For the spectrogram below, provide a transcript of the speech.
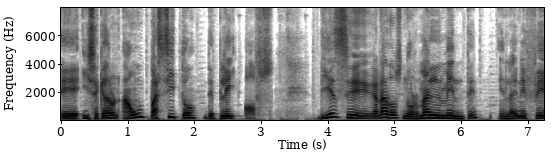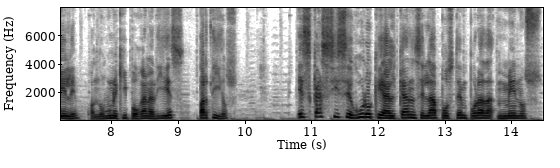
Eh, y se quedaron a un pasito de playoffs. 10 eh, ganados normalmente en la NFL, cuando un equipo gana 10 partidos, es casi seguro que alcance la postemporada menos.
